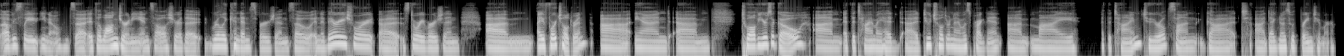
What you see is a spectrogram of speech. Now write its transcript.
obviously, you know, it's a it's a long journey, and so I'll share the really condensed version. So, in a very short uh, story version, um, I have four children, uh, and um, 12 years ago, um, at the time I had uh, two children and I was pregnant. Um, my at the time, two year old son got uh, diagnosed with brain tumor.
